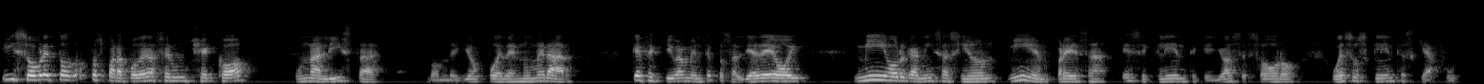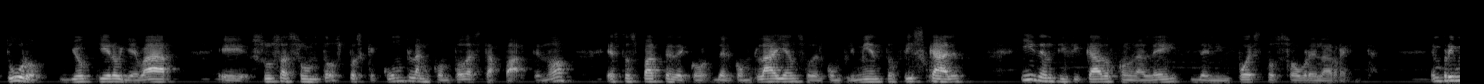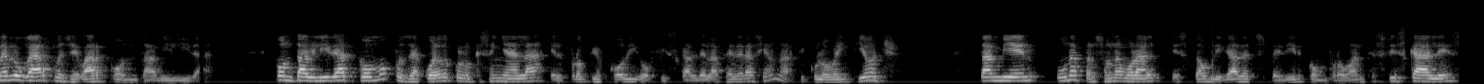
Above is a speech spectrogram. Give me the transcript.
y sobre todo, pues para poder hacer un check-up, una lista donde yo pueda enumerar que efectivamente, pues al día de hoy, mi organización, mi empresa, ese cliente que yo asesoro o esos clientes que a futuro yo quiero llevar eh, sus asuntos, pues que cumplan con toda esta parte, ¿no? Esto es parte del compliance o del cumplimiento fiscal identificado con la ley del impuesto sobre la renta. En primer lugar, pues llevar contabilidad. Contabilidad, ¿cómo? Pues de acuerdo con lo que señala el propio Código Fiscal de la Federación, artículo 28. También una persona moral está obligada a expedir comprobantes fiscales,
